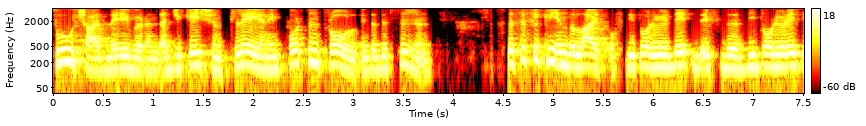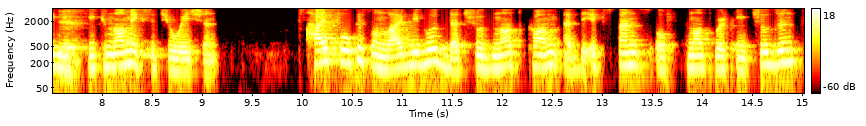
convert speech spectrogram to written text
to child labor and education play an important role in the decision, specifically in the light of the deteriorating yes. economic situation, high focus on livelihood that should not come at the expense of not working children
